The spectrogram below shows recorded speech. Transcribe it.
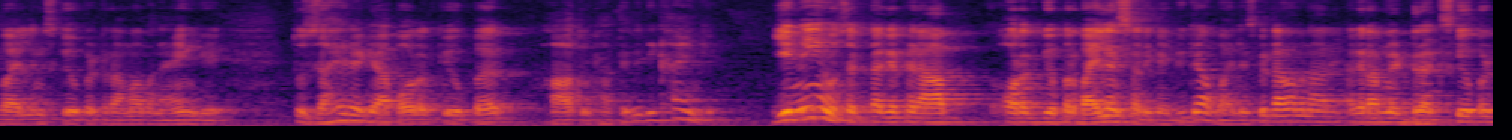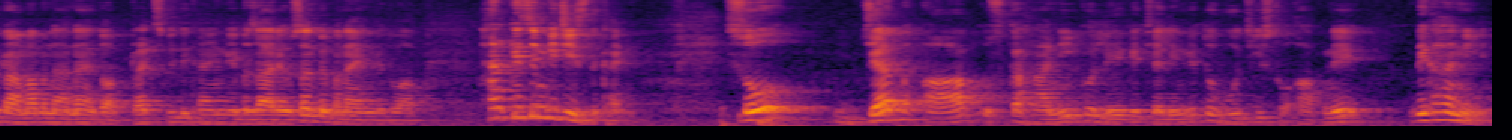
وائلنس کے اوپر ڈرامہ بنائیں گے تو ظاہر ہے کہ آپ عورت کے اوپر ہاتھ اٹھاتے ہوئے دکھائیں گے۔ یہ نہیں ہو سکتا کہ پھر آپ عورت کے اوپر وائلنس نہ دکھائیں، کیونکہ آپ وائلنس پہ ڈرامہ بنا رہے ہیں۔ اگر آپ نے ڈرگس کے اوپر ڈرامہ بنانا ہے تو آپ ڈرگس بھی دکھائیں گے، بازار حسن پہ بنائیں گے تو آپ ہر قسم کی چیز دکھائیں گے۔ سو جب آپ اس کہانی کو لے کے چلیں گے تو وہ چیز تو آپ نے دکھانی ہے۔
